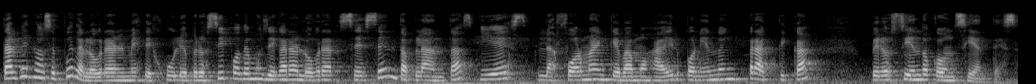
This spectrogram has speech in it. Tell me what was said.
Tal vez no se pueda lograr el mes de julio, pero sí podemos llegar a lograr 60 plantas y es la forma en que vamos a ir poniendo en práctica pero siendo conscientes.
